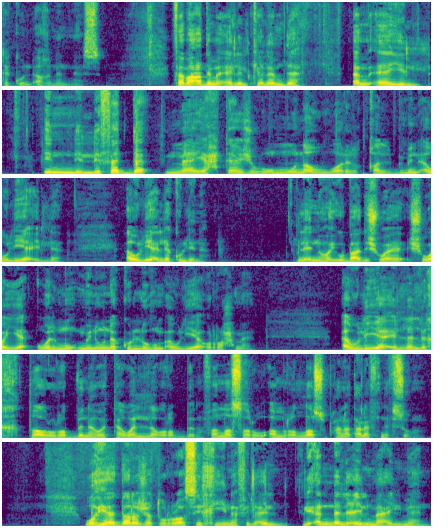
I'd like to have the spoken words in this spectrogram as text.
تكن أغنى الناس. فبعد ما قال الكلام ده أم قايل إن اللي فات ده ما يحتاجه منور القلب من أولياء الله. أولياء الله كلنا. لأنه هيقول بعد شوية, شوية والمؤمنون كلهم أولياء الرحمن. أولياء الله اللي اختاروا ربنا وتولوا ربنا فنصروا أمر الله سبحانه وتعالى في نفسهم. وهي درجة الراسخين في العلم لأن العلم علمان.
